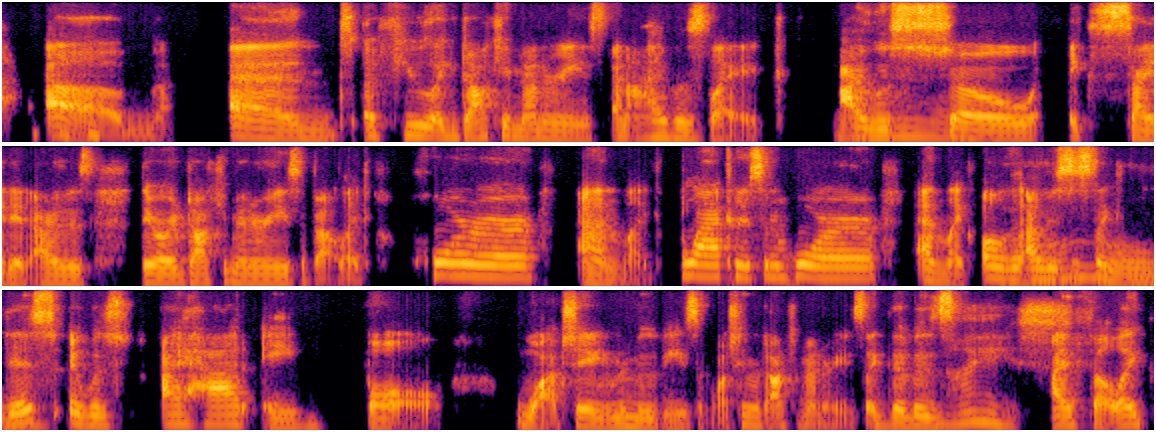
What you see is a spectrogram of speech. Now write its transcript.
um, and a few like documentaries. And I was like, I was so excited. I was, there were documentaries about like horror and like blackness and horror and like oh, I was just like this. It was, I had a ball watching the movies and watching the documentaries. Like that was nice. I felt like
